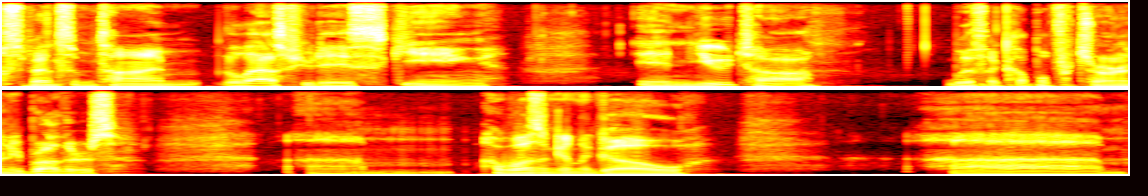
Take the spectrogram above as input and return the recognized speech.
spent some time the last few days skiing in Utah with a couple fraternity brothers. Um, I wasn't going to go. Um,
